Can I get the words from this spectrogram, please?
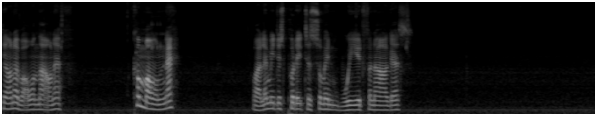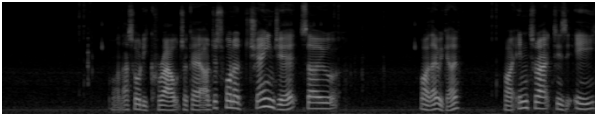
Yeah, I know, but I want that on F. Come on, nah. Right, let me just put it to something weird for now, I guess. Well, that's already crouch. Okay, I just want to change it so... Right, there we go. Right, interact is E.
